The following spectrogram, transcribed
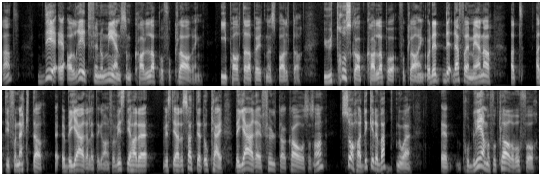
Sant? Det er aldri et fenomen som kaller på forklaring i parterapeutenes spalter. Utroskap kaller på forklaring. Og Det er derfor jeg mener at, at de fornekter eh, begjæret litt. For hvis de hadde, hvis de hadde sagt at ok, begjæret er fullt av kaos, og sånn, så hadde ikke det vært noe eh, problem å forklare hvorfor.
